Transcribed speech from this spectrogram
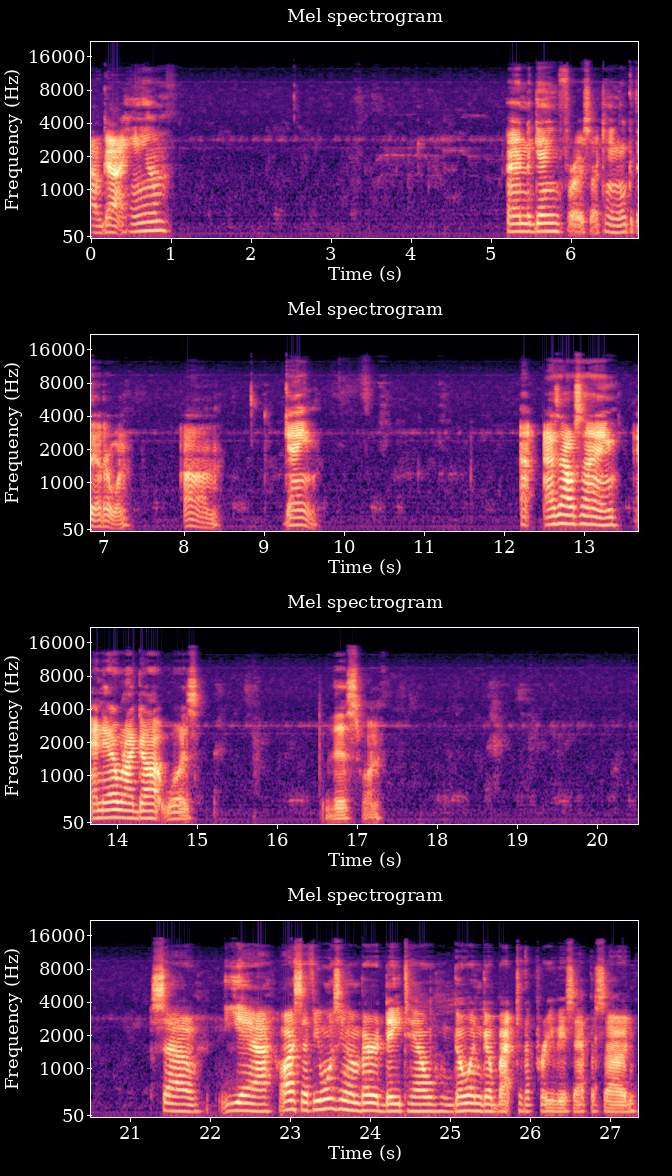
I've got him. And the game froze, so I can't look at the other one. Um, game. As I was saying, and the other one I got was this one. So, yeah, like I said, if you want to see them in better detail, go and go back to the previous episode.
